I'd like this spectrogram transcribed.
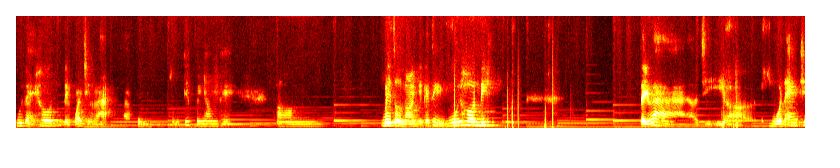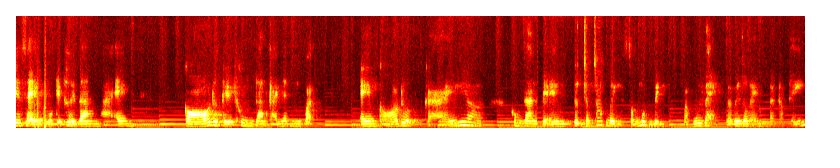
vui vẻ hơn để quay trở lại và cùng sống tiếp với nhau như thế. Uh, bây giờ nói những cái gì vui hơn đi. Đấy là chị uh, muốn em chia sẻ một cái thời gian mà em có được cái không gian cá nhân như vậy. Em có được cái uh, không gian để em tự chăm sóc mình sống một mình và vui vẻ. Và bây giờ em đang cảm thấy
